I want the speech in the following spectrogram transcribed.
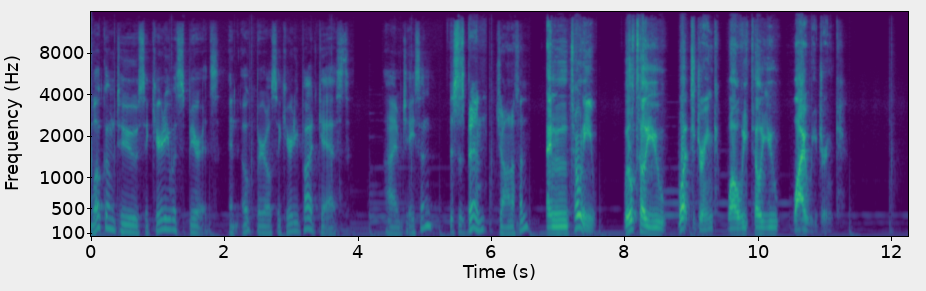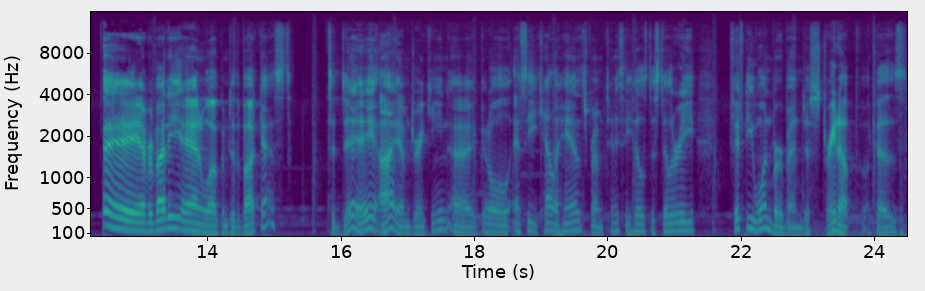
Welcome to Security with Spirits, an Oak Barrel security podcast. I'm Jason. This is Ben. Jonathan. And Tony, we'll tell you what to drink while we tell you why we drink. Hey, everybody, and welcome to the podcast. Today, I am drinking a good old S.E. Callahan's from Tennessee Hills Distillery 51 bourbon, just straight up, because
